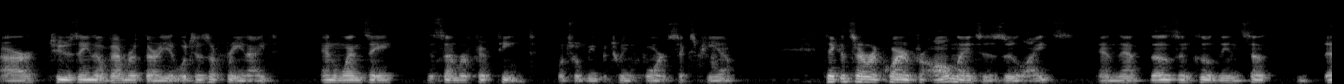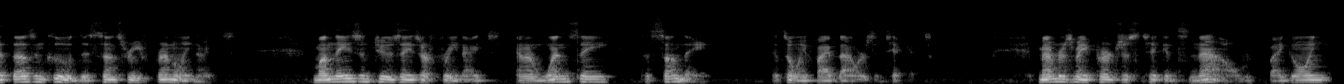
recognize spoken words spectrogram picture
are Tuesday, November 30th, which is a free night, and Wednesday, December 15th, which will be between 4 and 6 p.m. Tickets are required for all nights of zoo lights, and that does include the that does include the sensory friendly nights. Mondays and Tuesdays are free nights, and on Wednesday to Sunday, it's only five dollars a ticket. Members may purchase tickets now by going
